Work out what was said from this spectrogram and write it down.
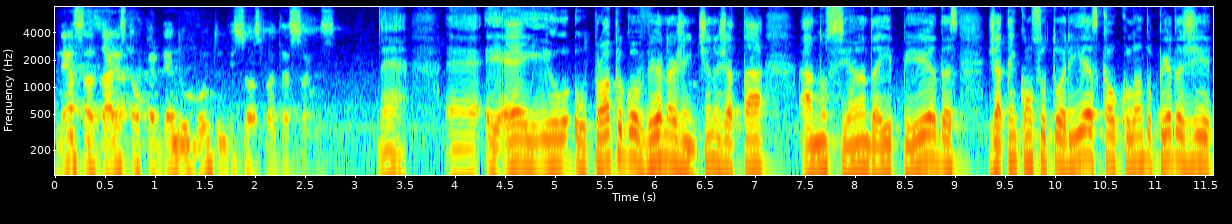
nessas áreas estão perdendo muito de suas plantações. É, é, é e o, o, próprio governo argentino já está anunciando aí perdas, já tem consultorias calculando perdas de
